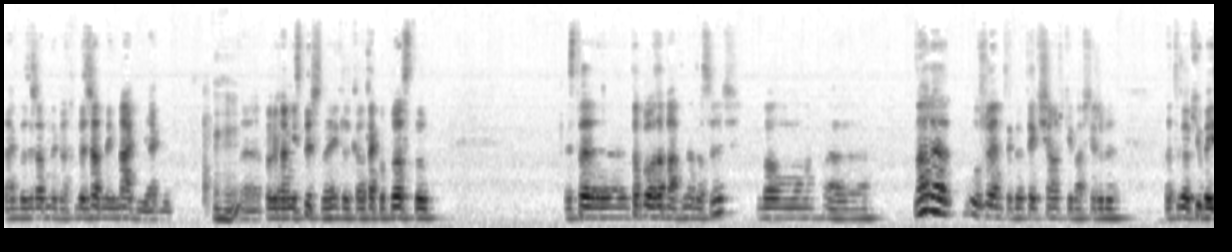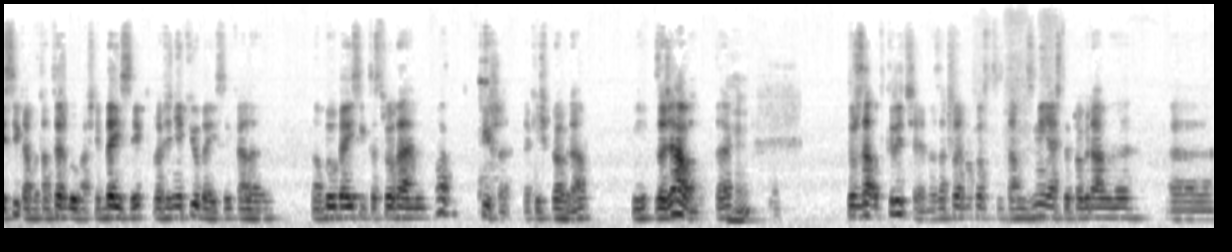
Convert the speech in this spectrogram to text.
tak, bez, żadnego, bez żadnej magii jakby mhm. E, programistycznej, tylko tak po prostu to, to było zabawne dosyć, bo e, no ale użyłem tego, tej książki właśnie, żeby do tego QBasica, bo tam też był właśnie Basic, wprawdzie nie QBasic, ale no, był Basic, to spróbowałem, no, piszę jakiś program i zadziałał, tak? Mhm. Tuż za odkrycie, no, zacząłem po prostu tam zmieniać te programy. E,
